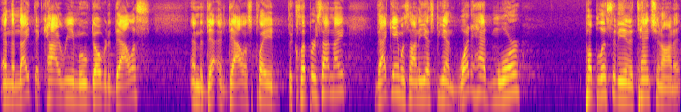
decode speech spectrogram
And the night that Kyrie moved over to Dallas, and the Da- Dallas played the Clippers that night, that game was on ESPN. What had more publicity and attention on it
